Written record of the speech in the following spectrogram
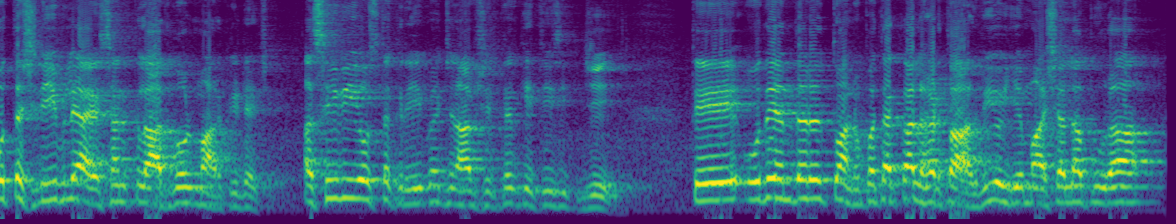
ਉਹ ਤਸ਼ਰੀਫ ਲਿਆਏ ਸਨ ਕਲਾਥਗੋਲ ਮਾਰਕੀਟ ਵਿੱਚ। ਅਸੀਂ ਵੀ ਉਸ ਤਕਰੀਬ ਵਿੱਚ ਜਨਾਬ ਸ਼ਿਰਕਤ ਕੀਤੀ ਸੀ। ਜੀ। ਤੇ ਉਹਦੇ ਅੰਦਰ ਤੁਹਾਨੂੰ ਪਤਾ ਕੱਲ ਹੜਤਾਲ ਵੀ ਹੋਈ ਹੈ ਮਾਸ਼ਾਅੱਲਾ ਪੂਰਾ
